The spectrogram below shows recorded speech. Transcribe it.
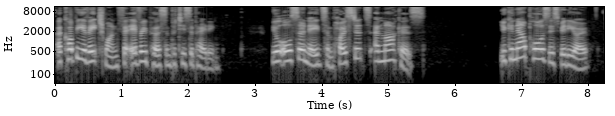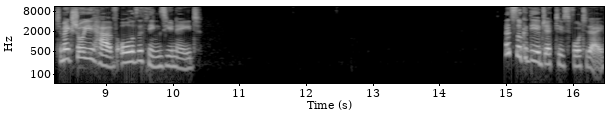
a copy of each one for every person participating. You'll also need some post-its and markers. You can now pause this video to make sure you have all of the things you need. Let's look at the objectives for today.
